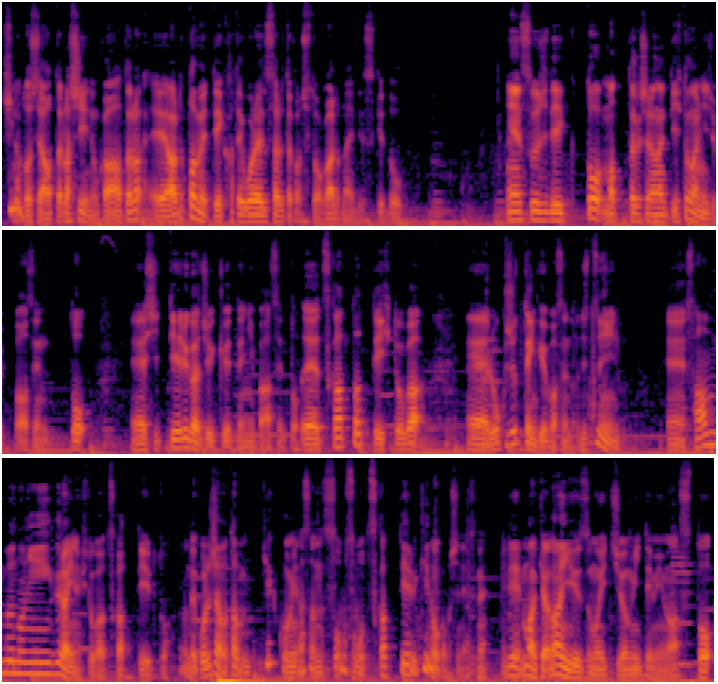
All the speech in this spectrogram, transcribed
機能としては新しいのか、えー改めてカテゴライズされたかちょっとわからないですけど、えー数字でいくと、全く知らないっていう人が20%、えー知っているが19.2%、えー使ったっていう人が、えー60.9%、実に、えー3分の2ぐらいの人が使っていると。なので、これじゃあ多分結構皆さんそもそも使っている機能かもしれないですね。で、まあ、 Can I use も一応見てみますと、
